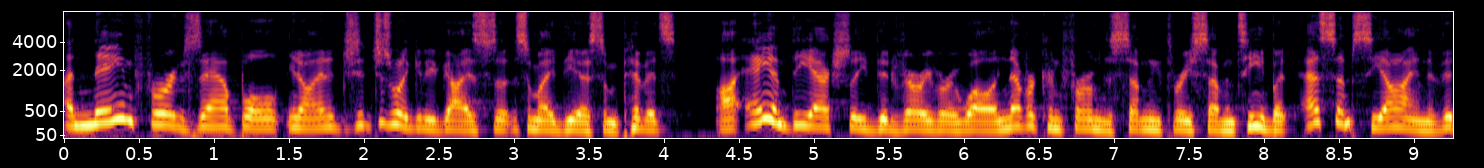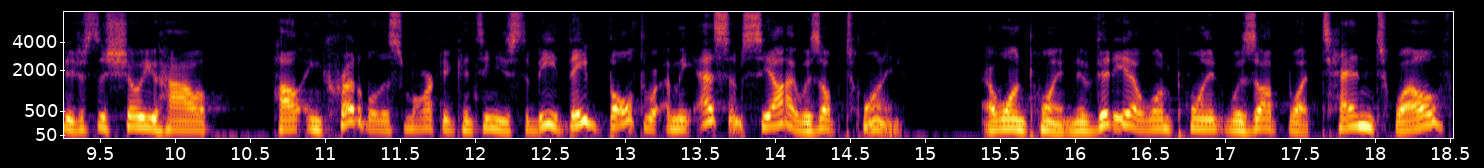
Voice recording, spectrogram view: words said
a name, for example, you know, and just want to give you guys some ideas, some pivots. Uh, AMD actually did very, very well and never confirmed the 7317, but SMCI Nvidia, just to show you how how incredible this market continues to be, they both were. I mean, SMCI was up 20 at one point. NVIDIA at one point was up, what, 10, 12?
